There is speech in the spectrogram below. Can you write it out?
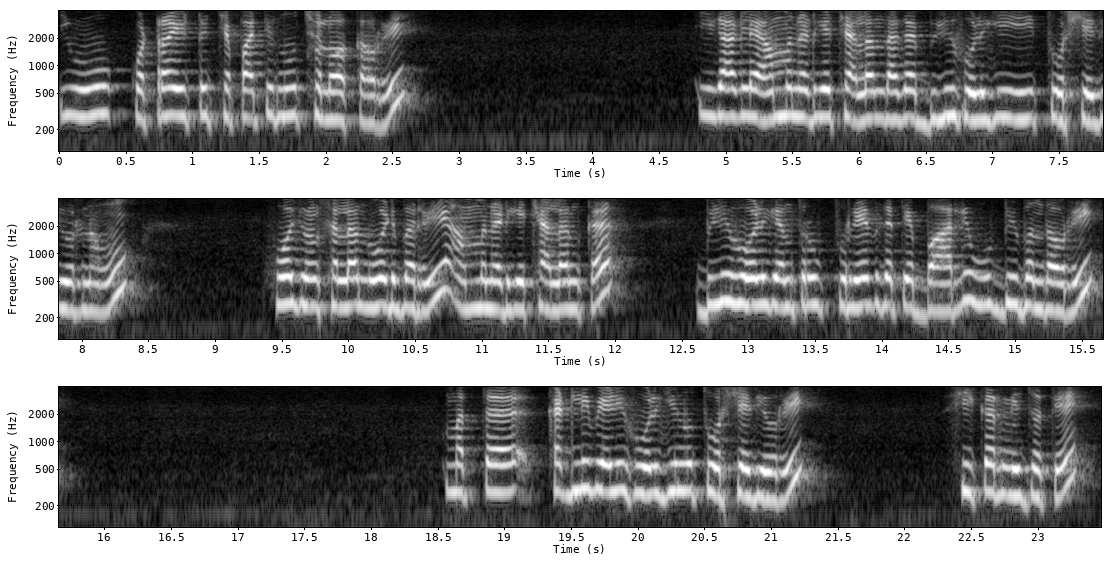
ಇವು ಕೊಟ್ರ ಇಟ್ಟು ಚಪಾತಿನೂ ಚಲೋ ಆಕ್ಕಾವ್ರಿ. ಈಗಾಗಲೇ ಅಮ್ಮನ ಅಡುಗೆ ಚಾಲನ್ದಾಗ ಬಿಳಿ ಹೋಳ್ಗೆ ತೋರಿಸಿದೀವ್ರಿ ನಾವು. ಹೋಗಿ ಒಂದು ಸಲ ನೋಡಿ ಬರ್ರಿ ಅಮ್ಮನ ಅಡುಗೆ ಚಾಲನ್ಕ. ಬಿಳಿ ಹೋಳಿಗೆ ಅಂತೂ ಪುರೇದ ಗತೆ ಭಾರಿ ಉಬ್ಬಿ ಬಂದವ್ರಿ. ಮತ್ತು ಕಡ್ಲಿಬೇಳೆ ಹೋಳ್ಗಿನೂ ತೋರ್ಸಿದೀವ್ರಿ ಸೀಕರ್ಣಿ ಜೊತೆ.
